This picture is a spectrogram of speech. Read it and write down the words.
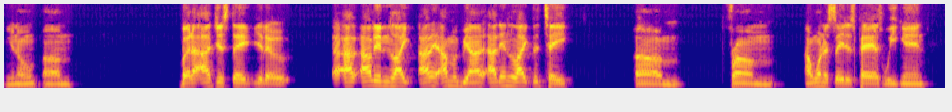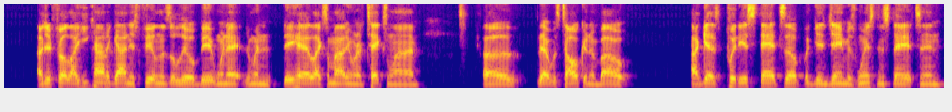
You know, um, but I, just think you know, I, I didn't like. I I'm gonna be honest. I didn't like the take, um, from I want to say this past weekend I just felt like he kind of got in his feelings a little bit when that when they had like somebody on a text line uh, that was talking about, I guess, put his stats up against Jameis Winston stats, and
